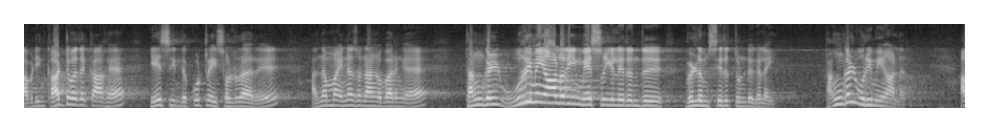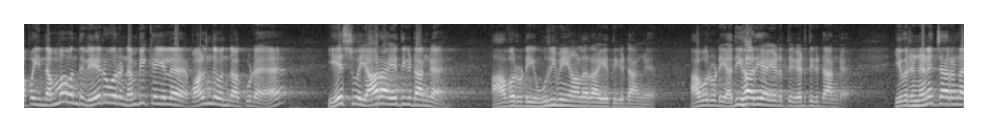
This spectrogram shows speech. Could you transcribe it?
அப்படின்னு காட்டுவதற்காக இயேசு இந்த கூற்றை சொல்கிறாரு அந்த அம்மா என்ன சொன்னாங்க பாருங்கள் தங்கள் உரிமையாளரின் மேசையிலிருந்து விழும் சிறு துண்டுகளை. தங்கள் உரிமையாளர். அப்போ இந்த அம்மா வந்து வேறு ஒரு நம்பிக்கையில் வாழ்ந்து வந்தால் கூட இயேசுவை யாராக ஏற்றுக்கிட்டாங்க அவருடைய உரிமையாளராக ஏற்றுக்கிட்டாங்க அவருடைய அதிகாரியாக எடுத்து எடுத்துக்கிட்டாங்க. இவர் நினைச்சாருன்னா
